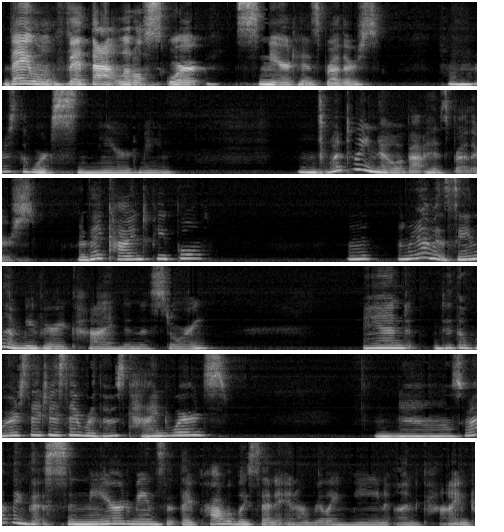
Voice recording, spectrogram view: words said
They won't fit that little squirt, sneered his brothers. Hmm, what does the word sneered mean? Hmm, what do we know about his brothers? Are they kind people? Hmm, we haven't seen them be very kind in this story. And did the words they just say, were those kind words? No. So I think that sneered means that they probably said it in a really mean, unkind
